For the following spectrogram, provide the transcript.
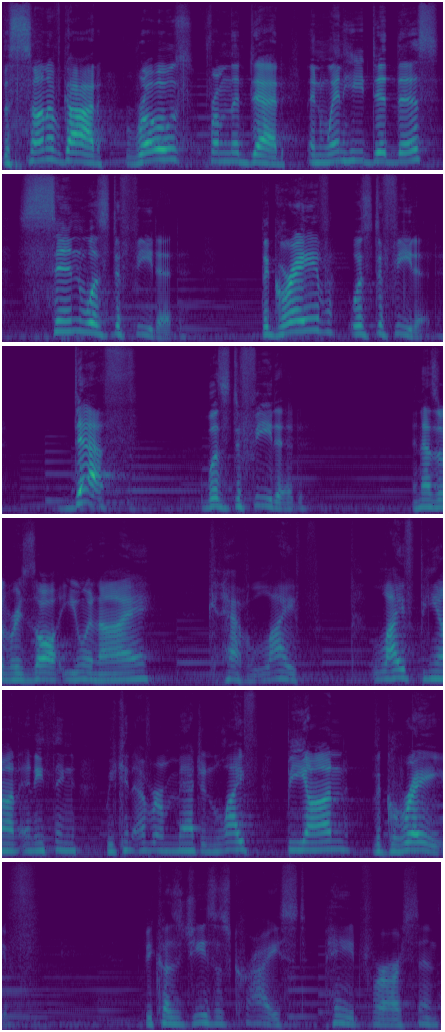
the Son of God, rose from the dead. And when he did this, sin was defeated, the grave was defeated, death was defeated. And as a result, you and I can have life, life beyond anything we can ever imagine, life beyond the grave, because Jesus Christ paid for our sins.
